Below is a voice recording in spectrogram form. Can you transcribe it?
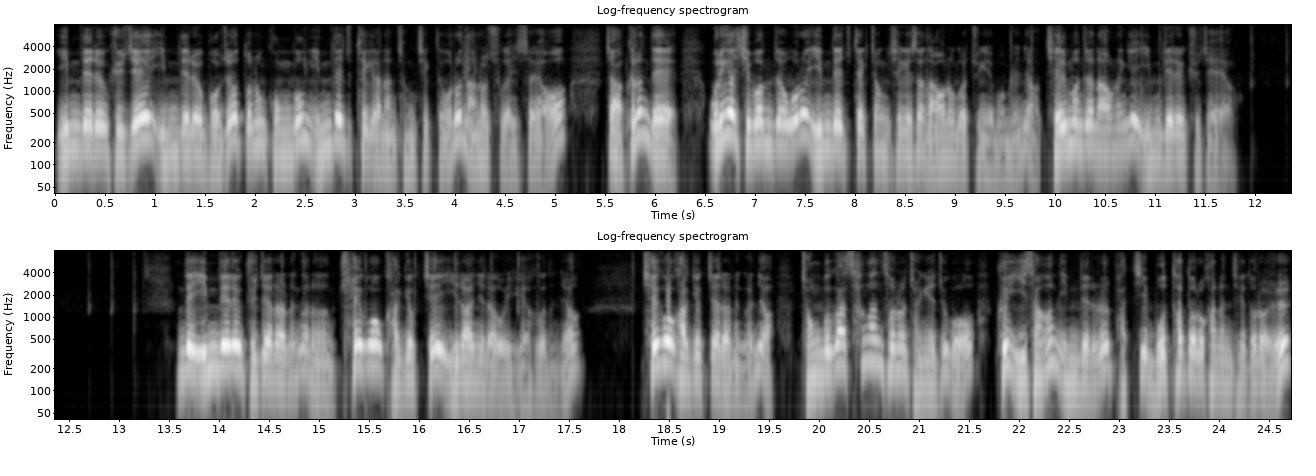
임대료 규제, 임대료 보조 또는 공공 임대주택에 관한 정책 등으로 나눌 수가 있어요. 자, 그런데 우리가 기본적으로 임대주택 정책에서 나오는 것 중에 보면요. 제일 먼저 나오는 게 임대료 규제예요. 근데 임대료 규제라는 거는 최고 가격제의 일환이라고 얘기하거든요. 최고 가격제라는 건요. 정부가 상한선을 정해주고 그 이상은 임대료를 받지 못하도록 하는 제도를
